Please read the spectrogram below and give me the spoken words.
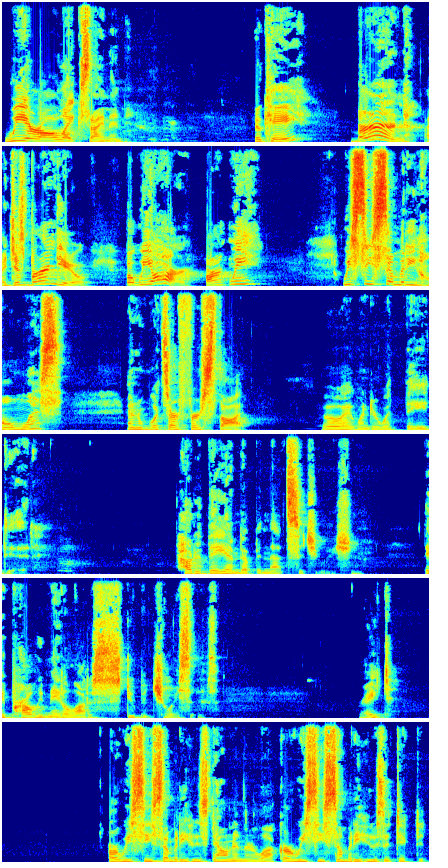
We are all like Simon. Okay? Burn. I just burned you. But we are, aren't we? We see somebody homeless, and what's our first thought? Oh, I wonder what they did. How did they end up in that situation? They probably made a lot of stupid choices right? Or we see somebody who's down in their luck, or we see somebody who's addicted,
